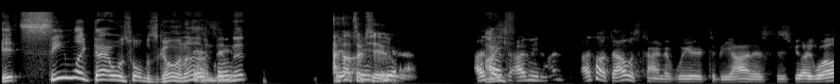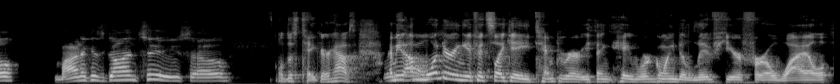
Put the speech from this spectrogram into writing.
It seemed like that was what was going on, It didn't it? I thought so too. Yeah. I thought. I, mean, I, I thought that was kind of weird, to be honest. Just be like, well, Monica's gone too, so We'll just take her house. I mean, I'm wondering if it's like a temporary thing. Hey, we're going to live here for a while.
